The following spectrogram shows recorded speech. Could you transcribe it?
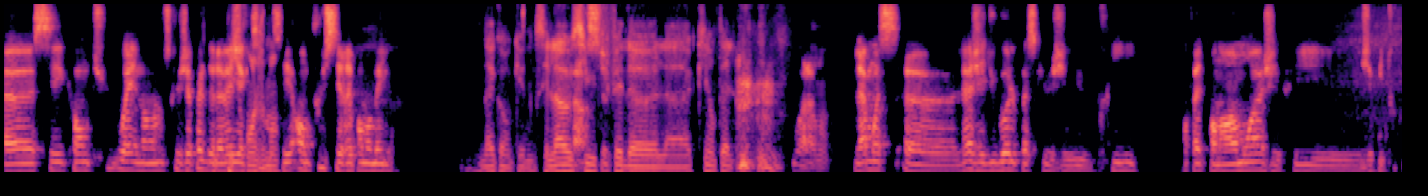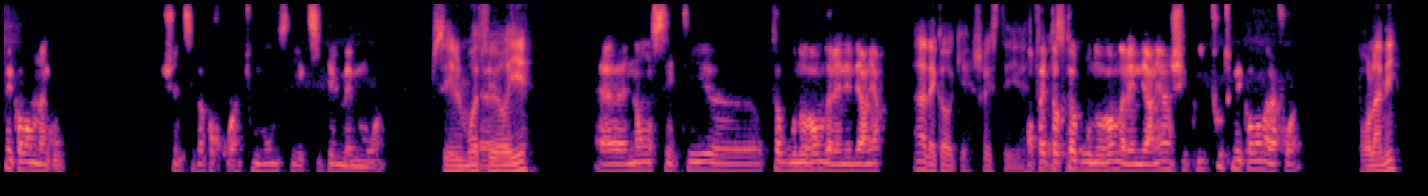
Euh, c'est quand tu. Ouais, non, ce que j'appelle de la veille active, c'est en plus, c'est répondre aux mails. D'accord, ok. Donc c'est là aussi où tu fais de la clientèle. Voilà. Là, moi, euh, là, j'ai du bol parce que j'ai pris, en fait, pendant un mois, j'ai fait, j'ai pris toutes mes commandes d'un coup. Je ne sais pas pourquoi. Tout le monde s'est excité le même mois. C'est le mois de Euh, février? Euh, non, c'était euh, octobre ou novembre de l'année dernière. Ah d'accord, ok. Je c'était En fait, octobre ou novembre de l'année dernière, j'ai pris toutes mes commandes à la fois Pour l'année?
